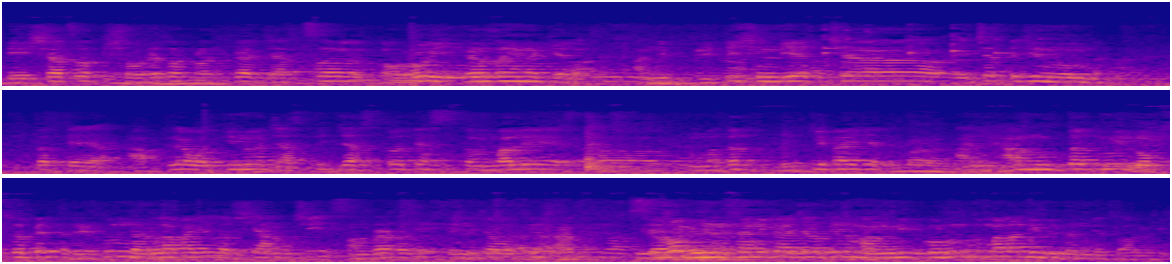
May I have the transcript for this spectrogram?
देशाचं शौर्याचं प्रतीक आहे. ज्याचं गौरव इंग्रजांनी केला. आणि ब्रिटिश इंडियाच्या याच्यात त्याची नोंद आहे. तर ते आपल्या वतीनं जास्तीत जास्त त्या स्तंभाले मदत घेतली पाहिजे. आणि हा मुद्दा तुम्ही लोकसभेत रेटून धरला पाहिजे अशी आमची सम्राट अशोक सेनेच्या वतीनं सर्व भीमसैनिकाच्या वतीनं मागणी करून तुम्हाला निवेदन देतो आम्ही.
